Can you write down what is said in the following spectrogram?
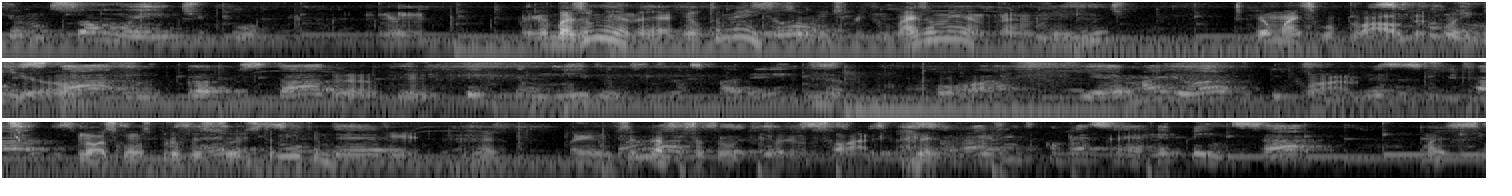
que eu não sou um ente público. É mais ou menos, é, eu também, eu sou mais ou menos. Né? Eu mais o Glauber, Requião. O próprio Estado, é, ele tem que ter um nível de transparência. Não Porra. que é maior do que claro. empresas privadas. Nós, como os professores, também temos que ter. Né? Você dá a sensação que fazendo salário. Os personagens começam a repensar. Mas sim,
